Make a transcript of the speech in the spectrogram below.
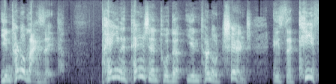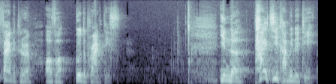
internalize it, paying attention to the internal change is the key factor of a good practice. In the Tai Chi community,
